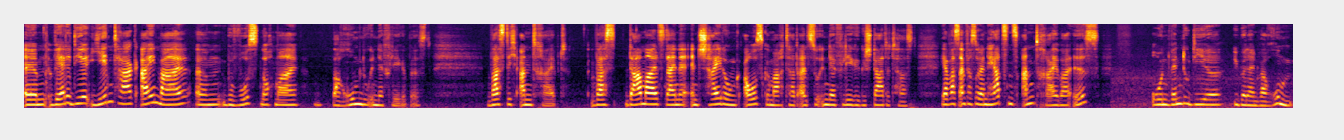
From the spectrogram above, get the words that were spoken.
Ähm, werde dir jeden Tag einmal ähm, bewusst nochmal, warum du in der Pflege bist. Was dich antreibt was damals deine Entscheidung ausgemacht hat, als du in der Pflege gestartet hast. Ja, was einfach so dein Herzensantreiber ist. Und wenn du dir über dein Warum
